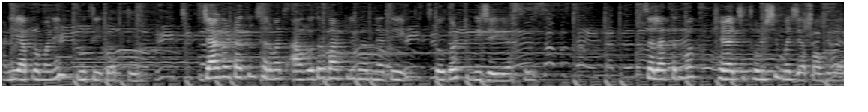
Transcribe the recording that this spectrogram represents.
आणि याप्रमाणे कृती करतील. ज्या गटातून सर्वात अगोदर बाटली भरण्यात येईल तो गट विजयी असेल. चला तर मग खेळाची थोडीशी मजा पाहूया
